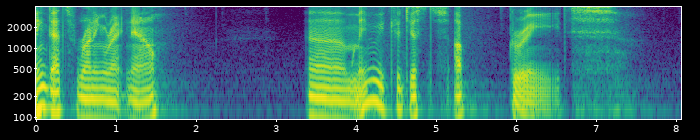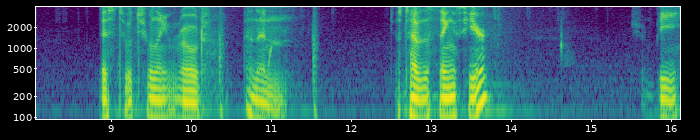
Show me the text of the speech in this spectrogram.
I think that's running right now. Uh, maybe we could just upgrade this to a two lane road and then just have the things here. Shouldn't be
